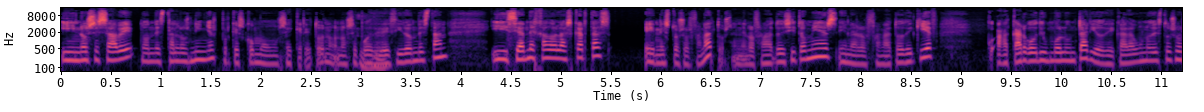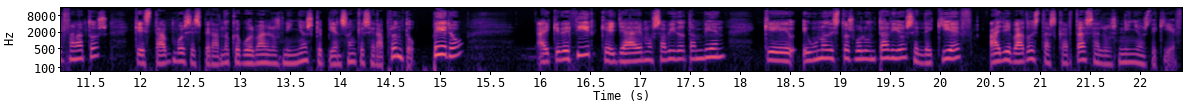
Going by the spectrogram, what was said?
y no se sabe dónde están los niños porque es como un secreto, no, no se puede decir dónde están y se han dejado las cartas en estos orfanatos, en el orfanato de Sitomies y en el orfanato de Kiev, a cargo de un voluntario de cada uno de estos orfanatos que están pues esperando que vuelvan los niños que piensan que será pronto. Pero Hay que decir que ya hemos sabido también que uno de estos voluntarios, el de Kiev, ha llevado estas cartas a los niños de Kiev.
